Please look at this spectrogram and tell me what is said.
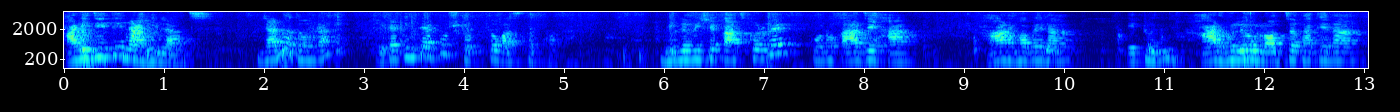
হারিজিতি নাহি লাজ। জানো তোমরা? এটা কিন্তু একদম সত্য বাস্তব কথা। মিলেমিশে কাজ করবে, কোনো কাজে হার হার হবে না। একটু হার হলেও লজ্জা থাকে না।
